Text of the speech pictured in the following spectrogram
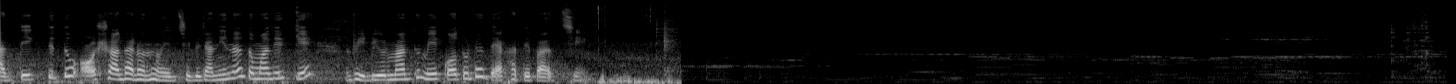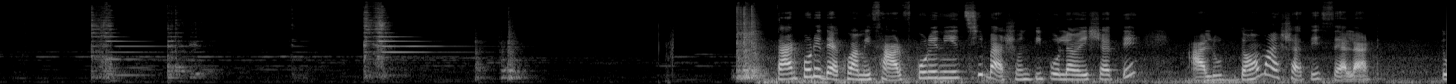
আর দেখতে তো অসাধারণ হয়েছিল। জানি না তোমাদেরকে ভিডিওর মাধ্যমে কতটা দেখাতে পারছি। তারপরে দেখো আমি সার্ভ করে নিয়েছি বাসন্তী পোলাওয়ের সাথে আলুর দম আর সাথে স্যালাড। তো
